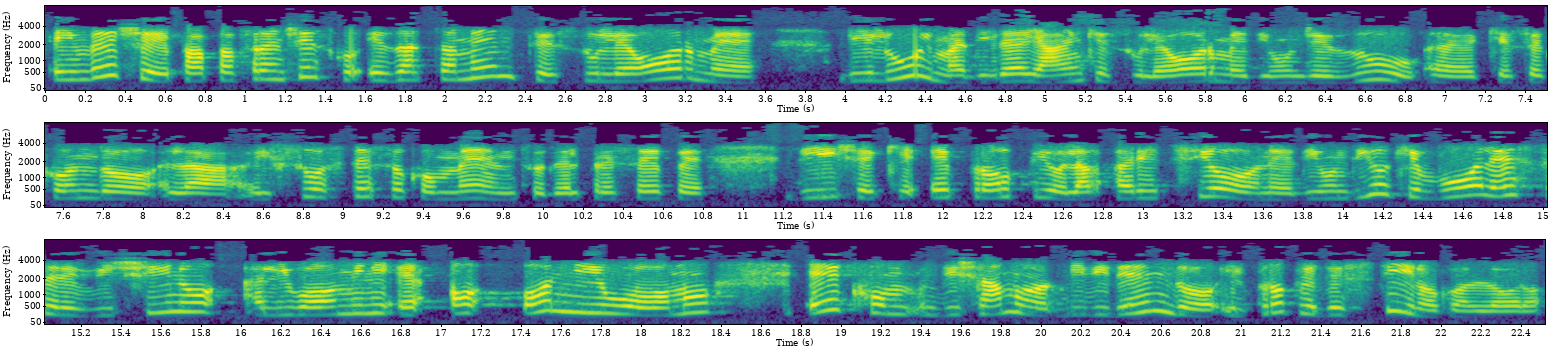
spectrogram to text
E invece Papa Francesco esattamente sulle orme di lui, ma direi anche sulle orme di un Gesù eh, che secondo la, il suo stesso commento del presepe dice che è proprio l'apparizione di un Dio che vuole essere vicino agli uomini e ogni uomo è com, diciamo, dividendo il proprio destino con loro.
